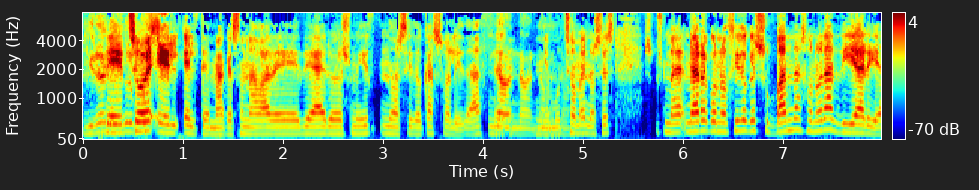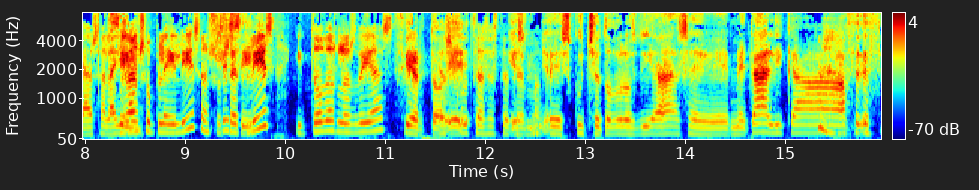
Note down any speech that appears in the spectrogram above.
de hecho, el, el, tema que sonaba de, de, Aerosmith no ha sido casualidad, no, ¿eh? no, ni mucho menos. Es, me, ha reconocido que es su banda sonora diaria, o sea, la lleva en su playlist, en su setlist, y todos los días Cierto, eh, escuchas este tema. Yo escucho todos los días eh, Metallica, ACDC,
